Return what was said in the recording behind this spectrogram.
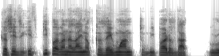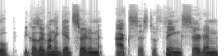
because if people are going to line up because they want to be part of that group because they're going to get certain access to things, certain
